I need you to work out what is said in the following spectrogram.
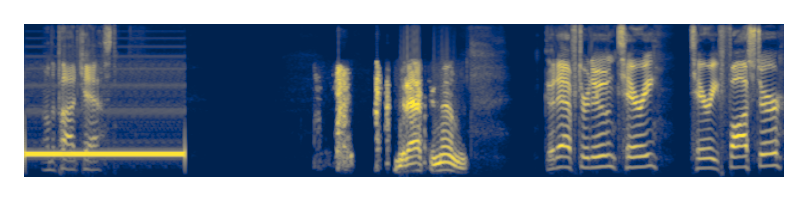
on the podcast. Good afternoon. Good afternoon, Terry. Terry Foster,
